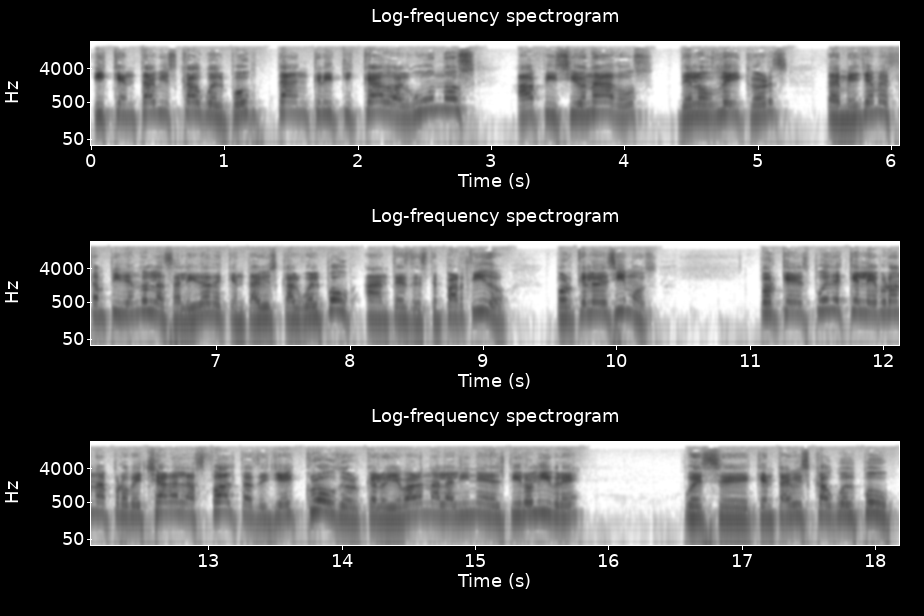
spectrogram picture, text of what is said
y Kentavious Caldwell Pope, tan criticado. Algunos aficionados de los Lakers también ya me están pidiendo la salida de Kentavious Caldwell Pope antes de este partido. ¿Por qué lo decimos? Porque después de que LeBron aprovechara las faltas de Jake Crowder que lo llevaron a la línea del tiro libre, pues eh, Kentavious Caldwell Pope,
